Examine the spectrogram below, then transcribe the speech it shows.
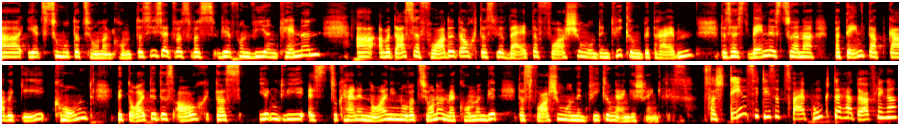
äh, jetzt zu Mutationen kommt. Das ist etwas, was wir von Viren kennen, äh, aber das erfordert auch, dass wir weiter Forschung und Entwicklung betreiben. Das heißt, wenn es zu einer Patentabgabe kommt, bedeutet das auch, dass irgendwie es zu keinen neuen Innovationen mehr kommen wird, dass Forschung und Entwicklung eingeschränkt ist. Verstehen Sie diese zwei Punkte, Herr Dörflinger,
